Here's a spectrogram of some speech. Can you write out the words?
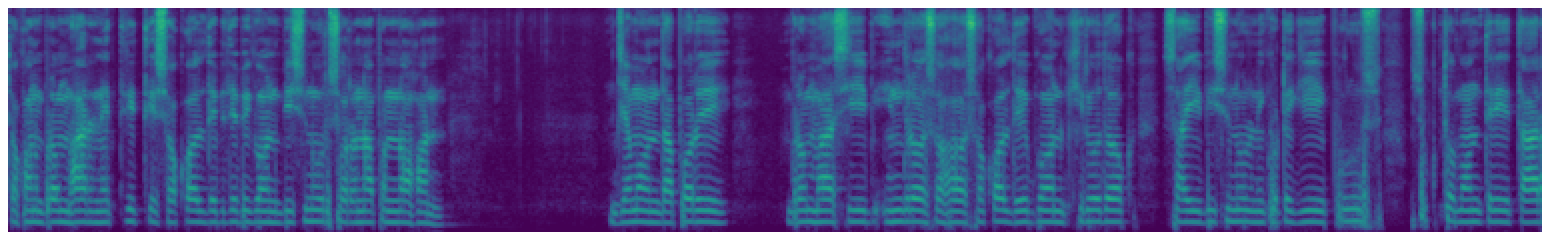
তখন ব্রহ্মার নেতৃত্বে সকল দেবদেবীগণ বিষ্ণুর শরণাপন্ন হন। যেমন দাপরে ব্রহ্মা শিব ইন্দ্র সহ সকল দেবগণ, ক্ষীরোদক, সাই বিষ্ণুর নিকটে গিয়ে পুরুষ সুক্ত মন্ত্রে তার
